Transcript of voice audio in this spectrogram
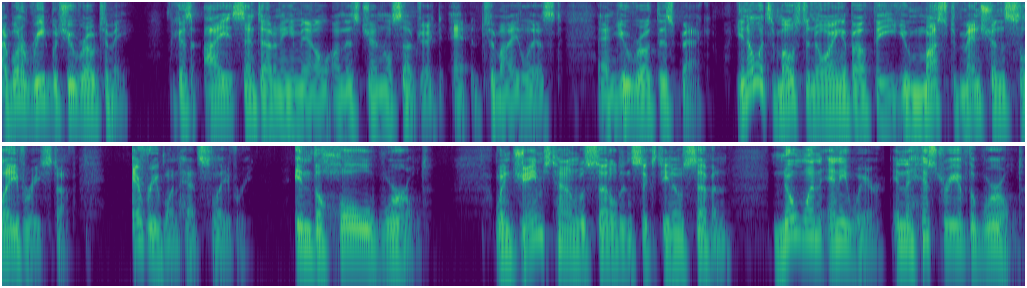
I want to read what you wrote to me because I sent out an email on this general subject eh, to my list, and you wrote this back. You know what's most annoying about the you must mention slavery stuff? Everyone had slavery in the whole world. When Jamestown was settled in 1607, no one anywhere in the history of the world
